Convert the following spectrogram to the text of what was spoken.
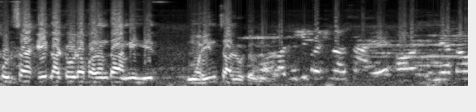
पुढचा एक आठवड्यापर्यंत आम्ही ही मोहीम चालू ठेवणार माझ्याशी प्रश्न असा आहे अं, तुम्ही आता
